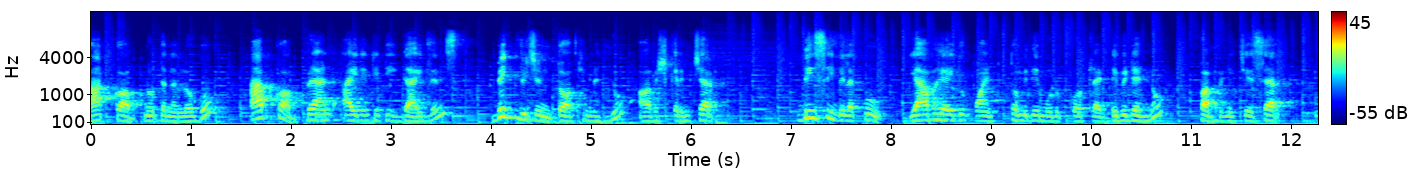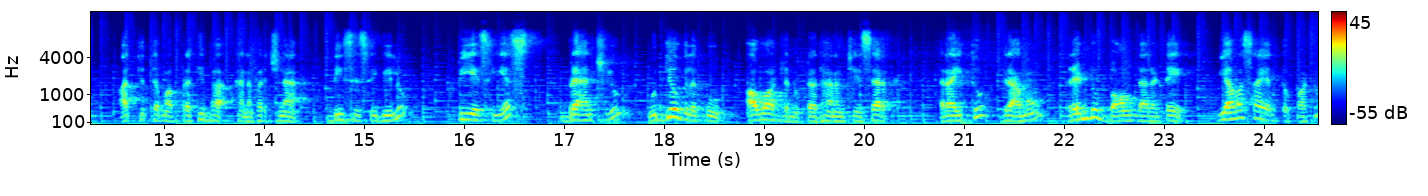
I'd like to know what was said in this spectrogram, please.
ఆప్కాబ్ నూతన logo APCOB brand identity guidelines big vision డాక్యుమెంట్ను ఆవిష్కరించారు డీసీబీలకు యాభై ఐదు పాయింట్ తొమ్మిది మూడు కోట్ల డివిడెండ్ను పంపిణీ చేశారు అత్యుత్తమ ప్రతిభ కనపరిచిన డీసీసీబీలు పిఎస్సిఎస్ బ్రాంచ్లు ఉద్యోగులకు అవార్డులను ప్రదానం చేశారు రైతు గ్రామం రెండు బాగుండాలంటే వ్యవసాయంతో పాటు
